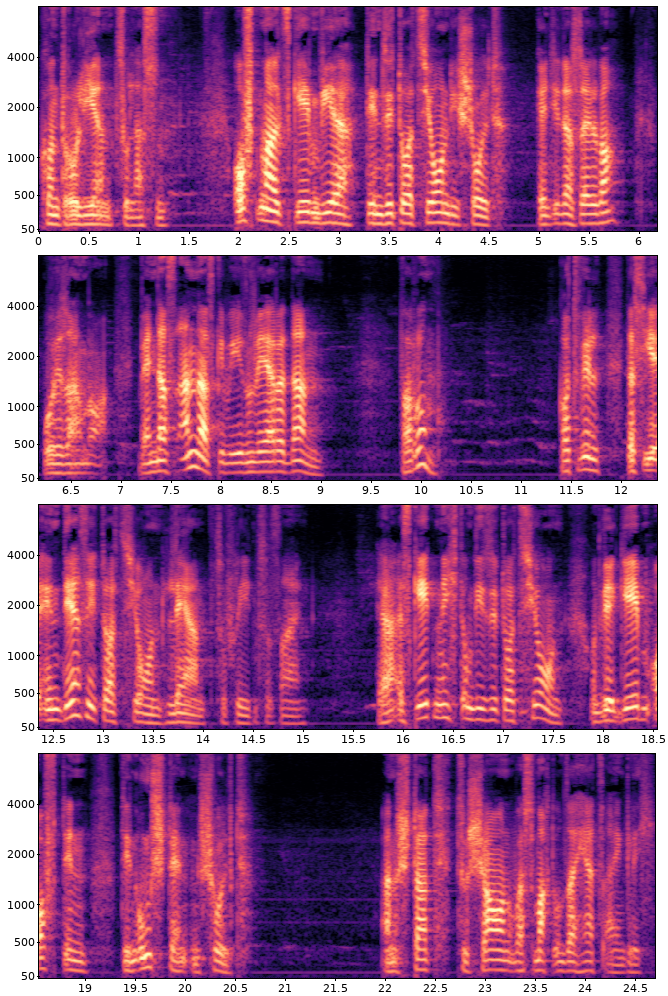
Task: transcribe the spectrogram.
kontrollieren zu lassen. Oftmals geben wir den Situationen die Schuld. Kennt ihr das selber? Wo wir sagen, wenn das anders gewesen wäre, dann. Warum? Gott will, dass ihr in der Situation lernt, zufrieden zu sein. Ja, es geht nicht um die Situation und wir geben oft den, den Umständen Schuld, anstatt zu schauen, was macht unser Herz eigentlich?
